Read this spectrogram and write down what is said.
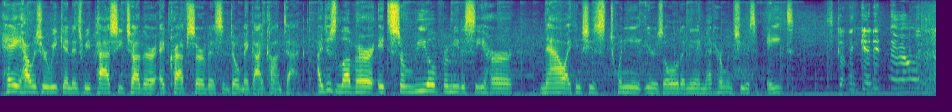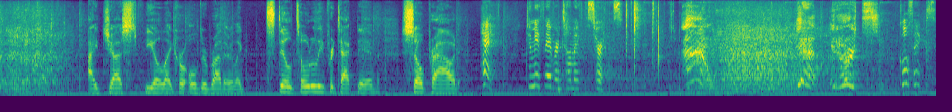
hey, how was your weekend as we pass each other at craft service and don't make eye contact. I just love her. It's surreal for me to see her now. I think she's 28 years old. I mean, I met her when she was eight. She's gonna get it now. I just feel like her older brother, like still totally protective, so proud. Hey, do me a favor and tell me if this hurts. Ow! Yeah, it hurts. Cool, thanks.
